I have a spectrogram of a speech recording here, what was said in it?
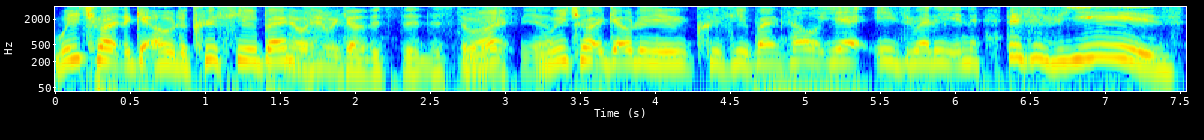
We tried to get hold of Chris Eubanks. Oh, here we go. This the, the story. Right? Yeah. We tried to get hold of you, Chris Eubanks. Oh, yeah, he's ready. And this is years.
